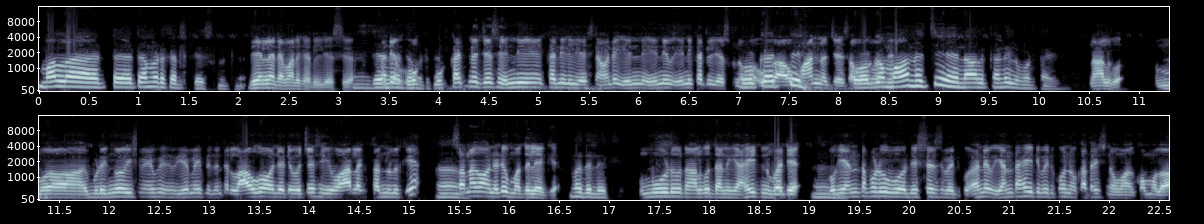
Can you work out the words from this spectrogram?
మళ్ళా టమాటా కట్లు వేసుకుంటున్నాం దేనిలో టమాటా కట్టలు చేసి అంటే ఒక- ఒక కట్టిన వచ్చేసి ఎన్ని కన్నీళ్ళు చేసినావు? అంటే ఎన్ని ఎన్ని ఎన్ని కట్టలు చేసుకున్నావు? ఒక మాన్ వచ్చేసి ఒక అవసరం అంటే మాన్ వచ్చి నాలుగు కండీలు పడతాయి. నాలుగు. ఇప్పుడు ఇంకో విషయం ఏమైపోయింది ఏమైపోయిందంటే లావుగా ఉండేవి వచ్చేసి ఈ వార్లకి టన్నులకి ఆ, సన్నగా ఉండేవి మధ్యలోకి. మొదలెక్కి మూడు నాలుగు దానికి హైట్ని బట్టి. ఒక ఎంత పొడవు డిస్టెన్స్ పెట్టుకో అంటే ఎంత హైట్ పెట్టుకొని కత్తిరించినావు కొమ్మలో?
